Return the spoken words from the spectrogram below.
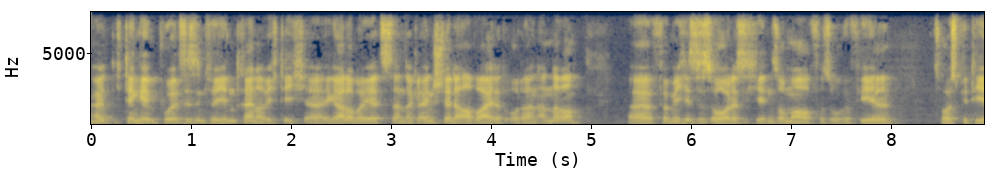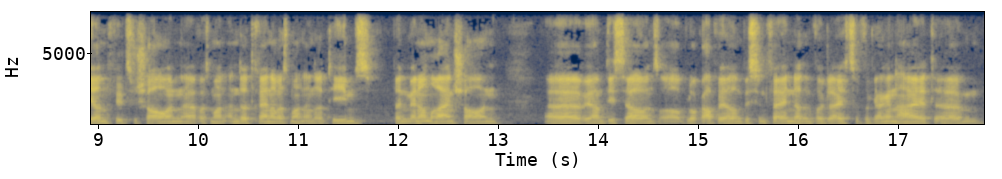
Ich denke, Impulse sind für jeden Trainer wichtig, äh, egal ob er jetzt an der gleichen Stelle arbeitet oder an anderer. Äh, für mich ist es so, dass ich jeden Sommer versuche, viel zu hospitieren, viel zu schauen, äh, was machen andere Trainer, was machen andere Teams, bei den Männern reinschauen. Wir haben dieses Jahr unsere Blockabwehr ein bisschen verändert im Vergleich zur Vergangenheit. Ähm,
